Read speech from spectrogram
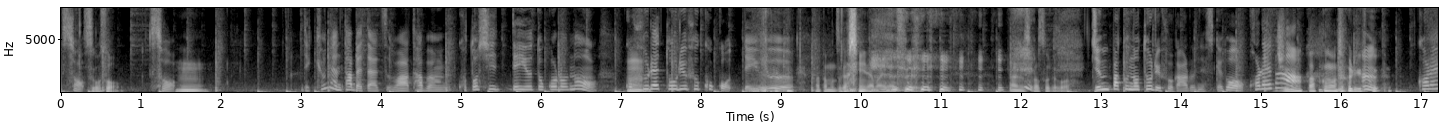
そうすごそ。そううん。で去年食べたやつは多分今年でいうところのコうんフレトリュフココっていう また難しい名前なんでする。何ですかそれは？純白のトリュフがあるんですけどこれ純が白のトリュフ。うんこれ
